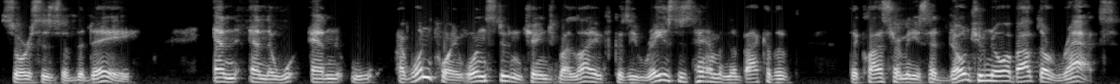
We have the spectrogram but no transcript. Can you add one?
sources of the day. And and the and at one point, one student changed my life because he raised his hand in the back of the the classroom and he said, "Don't you know about the rats?"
